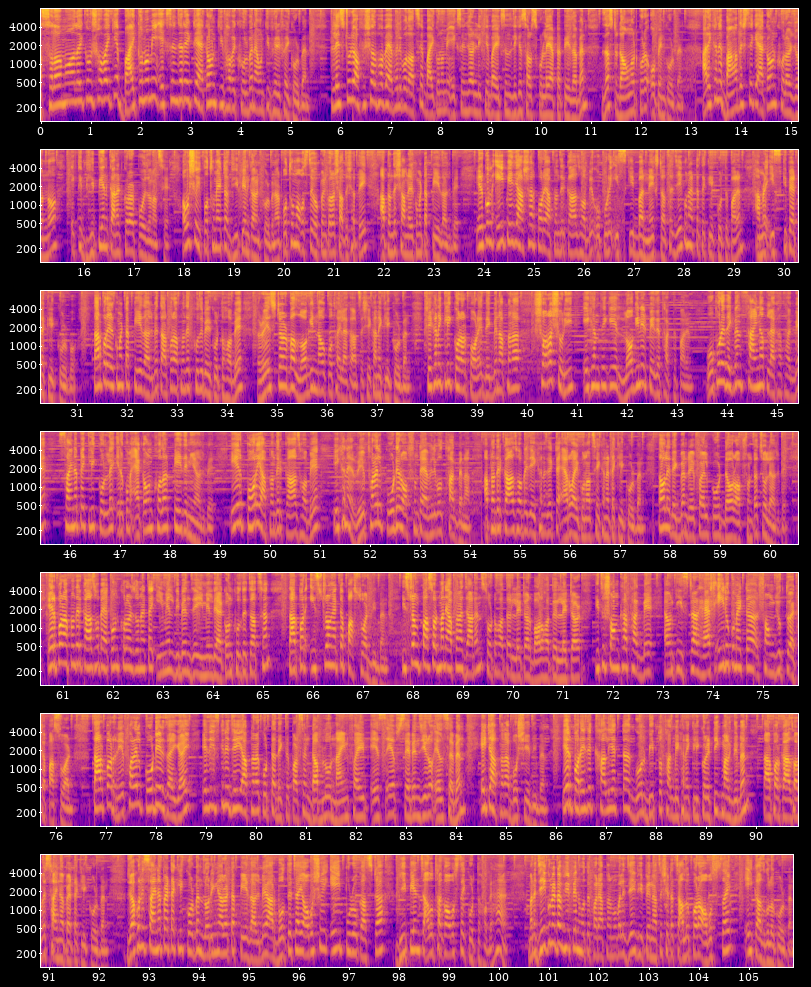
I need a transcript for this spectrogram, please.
আসসালামু আলাইকুম সবাইকে। বাইকোনমি এক্সচেঞ্জারে একটি অ্যাকাউন্ট কীভাবে খুলবেন, এমনকি ভেরিফাই করবেন? প্লে স্টোরে অফিসিয়ালভাবে অ্যাভেলেবল আছে বাইকোনমি এক্সচেঞ্জার লিখে বা এক্সচেঞ্জ লিখে সার্চ করলে অ্যাপটা পেয়ে যাবেন। জাস্ট ডাউনলোড করে ওপেন করবেন। আর এখানে বাংলাদেশ থেকে অ্যাকাউন্ট খোলার জন্য একটি ভিপিএন কানেক্ট করার প্রয়োজন আছে। অবশ্যই প্রথমে একটা ভিপিএন কানেক্ট করবেন আর প্রথম অবস্থায় ওপেন করার সাথে সাথেই আপনাদের সামনে এরকম একটা পেজ আসবে। এরকম এই পেজে আসার পরে আপনাদের কাজ হবে ওপরে স্কিপ বা নেক্সট আছে যে কোনো একটাতে ক্লিক করতে পারেন। আমরা স্কিপে একটা ক্লিক করব। তারপরে এরকম একটা পেজ আসবে, তারপর আপনাদের খুঁজে বের করতে হবে রেজিস্টার বা লগ ইন নাও কোথায় লেখা আছে, সেখানে ক্লিক করবেন। সেখানে ক্লিক করার পরে দেখবেন আপনারা সরাসরি এখান থেকে লগ ইনের পেজে থাকতে পারেন। ওপরে দেখবেন সাইন আপ লেখা থাকবে। সাইন আপে ক্লিক করলে এরকম অ্যাকাউন্ট খোলার পেজে নিয়ে আসবে। এরপরে আপনাদের কাজ হবে, এখানে রেফারেল কোডের অপশনটা অ্যাভেলেবল থাকবে না। আপনাদের কাজ হবে যে এখানে যে একটা অ্যারো আইকন আছে, এখানে একটা ক্লিক করবেন। তাহলে দেখবেন রেফারেল কোড দেওয়ার অপশনটা চলে আসবে। এরপর আপনাদের কাজ হবে অ্যাকাউন্ট খোলার জন্য একটা ইমেল দিবেন। যে ইমেল দিয়ে অ্যাকাউন্ট খুলতে চাচ্ছেন তারপর স্ট্রং একটা পাসওয়ার্ড দিবেন। স্ট্রং পাসওয়ার্ড মানে আপনারা জানেন, ছোট হাতের লেটার বড় হাতের লেটার কিছু সংখ্যা থাকবে, এমনকি স্টার হ্যাশ এইরকম একটা সংযুক্ত একটা পাসওয়ার্ড তারপর রেফারেল কোডের জায়গায়, এই যে স্ক্রিনে যেই আপনারা কোডটা দেখতে পারছেন W nine five S F seven zero L seven এইটা আপনারা বসিয়ে দিবেন। এরপর এই যে খালি একটা গোল বৃত্ত থাকবে, এখানে ক্লিক করে টিক মার্ক দিবেন, তারপর কাজ হবে সাইন আপ একটা ক্লিক করবেন। যখনই সাইন আপ একটা ক্লিক করবেন লোডিং আরও একটা পেজ আসবে আর বলতে চাই অবশ্যই এই পুরো কাজটা ভিপিএন চালু থাকা অবস্থায় করতে হবে হ্যাঁ? মানে যে কোনো একটা ভিপিএন হতে পারে আপনার মোবাইলে, যেই ভিপিএন আছে সেটা চালু করা অবস্থায় এই কাজগুলো করবেন।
